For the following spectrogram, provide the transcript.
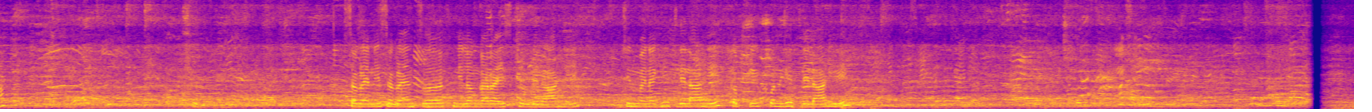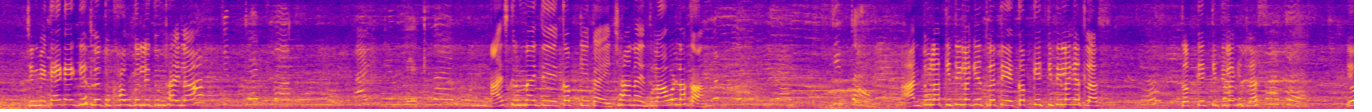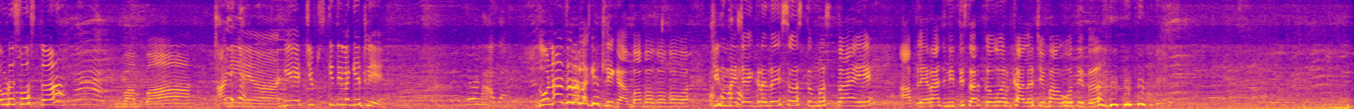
सगळ्यांनी सगळ्यांचं निलंगा राईस ठेवलेला आहे. चिन्मयनं घेतलेला आहे. कपकेक पण घेतलेला आहे. चिन्मय काय काय घेतलं तू? खाऊ गल्लीतून खायला? आईस्क्रीम नाही ते कपकेक आहे. छान आहे. तुला आवडला का? आणि तुला कितीला घेतलं ते? कपकेक कितीला घेतलास? कपकेक कितीला घेतलास? एवढं स्वस्त? बापा आणि हे चिप्स कितीला घेतले? दोन हजाराला घेतले का? बाबा बाबा बाबा. चिन्मयच्या इकडे लय स्वस्त मस्त आहे. आपल्या राजनीतीसारखं वर खालाचे भाव होते तर.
